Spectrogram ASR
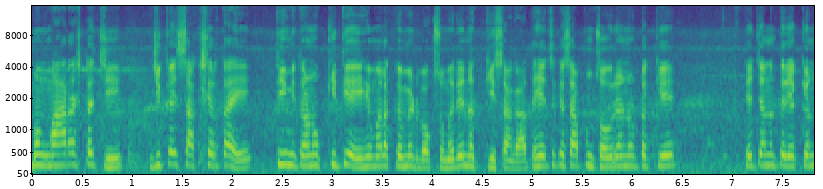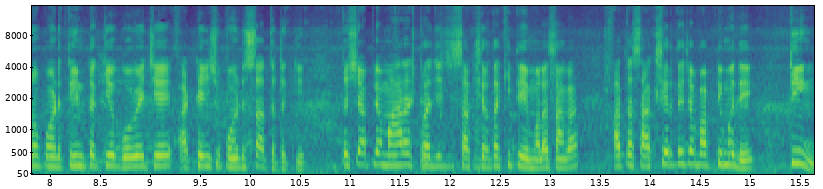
मग महाराष्ट्राची जी काही साक्षरता आहे ती मित्रांनो किती आहे हे मला कमेंट बॉक्समध्ये नक्की सांगा. आता ह्याचं कसं आपण चौऱ्याण्णव टक्के त्याच्यानंतर एक्क्याण्णव पॉईंट तीन टक्के गोव्याचे अठ्ठ्याऐंशी पॉईंट सात टक्के. तशी आपल्या महाराष्ट्र राज्याची साक्षरता किती आहे मला सांगा. आता साक्षरतेच्या बाबतीमध्ये तीन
